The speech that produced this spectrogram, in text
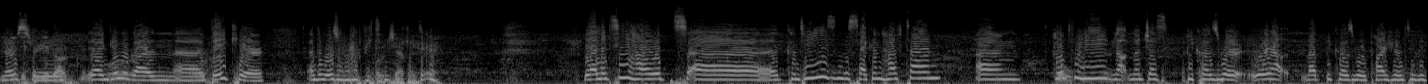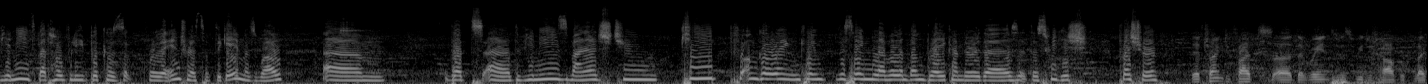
a nursery, kindergarten yeah, kindergarten uh, daycare, and there was rugby for Champions daycare. Yeah, let's see how it uh, continues in the second halftime. Um, Oh, hopefully, not not just because we're we're not not because we're partial to the Viennese, but hopefully because of, for the interest of the game as well. Um, that uh, the Viennese managed to keep on going, came the same level and don't break under the the Swedish pressure. They're trying to fight uh, their way into the Swedish half with Black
